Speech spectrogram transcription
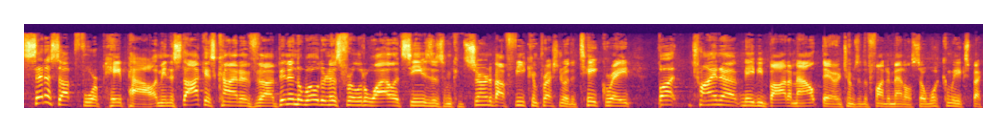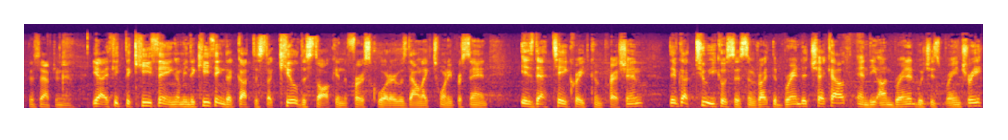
set us up for PayPal. I mean, the stock has kind of uh, been in the wilderness for a little while, it seems. There's some concern about fee compression or the take rate, but trying to maybe bottom out there in terms of the fundamentals. So, what can we expect this afternoon? Yeah, I think the key thing, I mean, the key thing that got this, that killed the stock in the first quarter, it was down like 20%, is that take rate compression. They've got two ecosystems, right? The branded checkout and the unbranded, which is Braintree.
